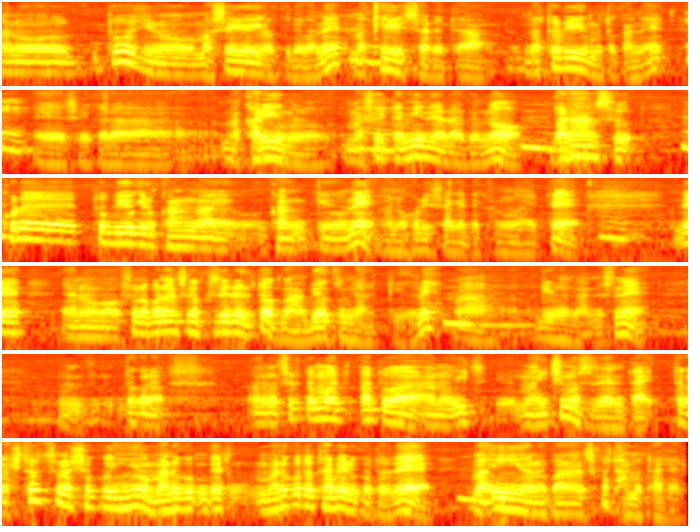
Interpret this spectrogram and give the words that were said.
あの当時の、まあ、西洋医学ではね、まあ、掲示されたナトリウムとかね、ええ。えーそれから、まあ、カリウムの、まあ、そういったミネラルのバランス、これと病気の考え関係をねあの掘り下げて考えて、であのそのバランスが崩れると、まあ、病気になるっていうね、まあ、理論なんですね、うん、だからあのそれともうあとはあのいつ、まあ、一物全体。だから一つの食品を丸ご別丸ごと食べることで、まあ、陰陽のバランスが保たれる、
